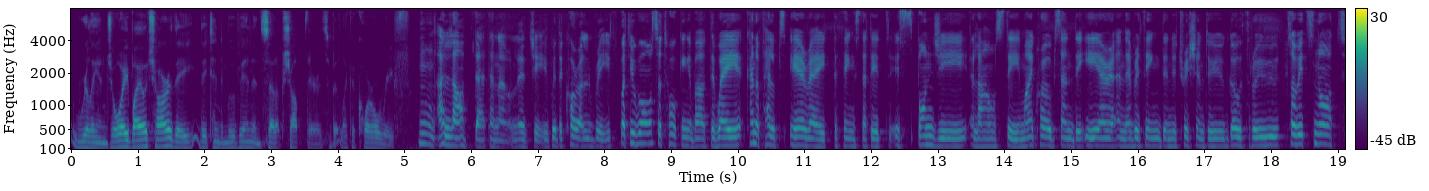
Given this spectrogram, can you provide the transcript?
really enjoy biochar, they, they tend to move in and set up shop there. It's a bit like a coral reef. Mm, I love that analogy with the coral reef. But you were also talking about the way it kind of helps aerate the things that it is spongy, allows the microbes and the air and everything, the nutrition to go through. So it's not,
